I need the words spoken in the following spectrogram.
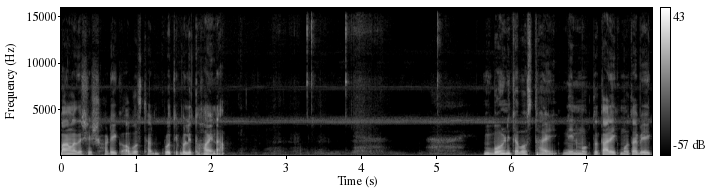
বাংলাদেশের সঠিক অবস্থান প্রতিফলিত হয় না। বর্ণিতাবস্থায় নিম্নোক্ত তারিখ মোতাবেক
